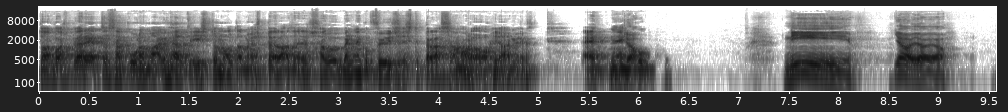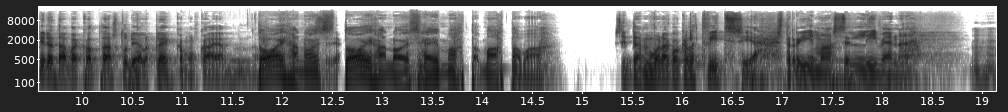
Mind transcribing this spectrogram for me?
Toi voisi periaatteessa kuulemaan yhdeltä istumalta myös pelata, jos haluaa mennä niin fyysisesti pelaa samoilla ohjaimilla. Et niin, joo. Kuin... niin, joo joo joo. pidetään vaikka ottaa studiolle pleikka mukaan. Ja... Toihan olisi, toihan olisi hei mahta, mahtavaa. Sitten me voidaan kokeilla Twitchiä, striimaa sen livenä. Mm-hmm.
